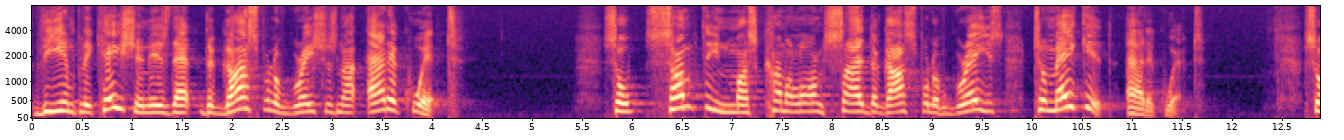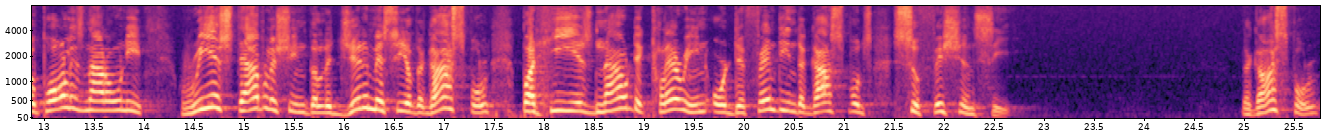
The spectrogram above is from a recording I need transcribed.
the implication is that the gospel of grace is not adequate. So something must come alongside the gospel of grace to make it adequate. So Paul is not only reestablishing the legitimacy of the gospel, but he is now declaring or defending the gospel's sufficiency. The gospel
